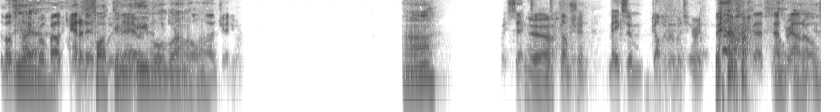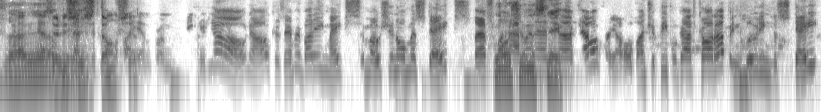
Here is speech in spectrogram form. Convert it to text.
the most Yeah, high-profile candidate. who was fucking there at evil Capitol on January. Huh? 2026. Yeah. Gumption makes him governor material. That's Nasriano. It's like, yeah, So this is that is dumb shit. from No, no, because everybody makes emotional mistakes. That's what Emotional happened mistake. at uh, Calvary. A whole bunch of people got caught up, including the state,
